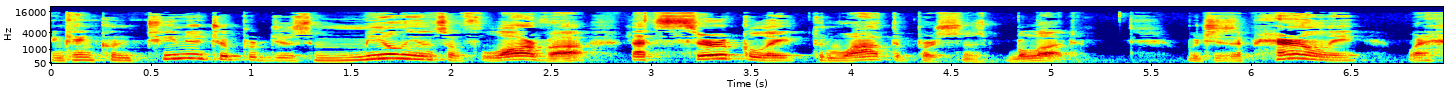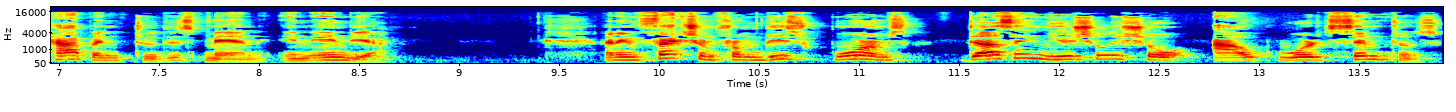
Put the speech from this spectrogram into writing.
and can continue to produce millions of larvae that circulate throughout the person's blood, which is apparently what happened to this man in India. An infection from these worms doesn't usually show outward symptoms,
